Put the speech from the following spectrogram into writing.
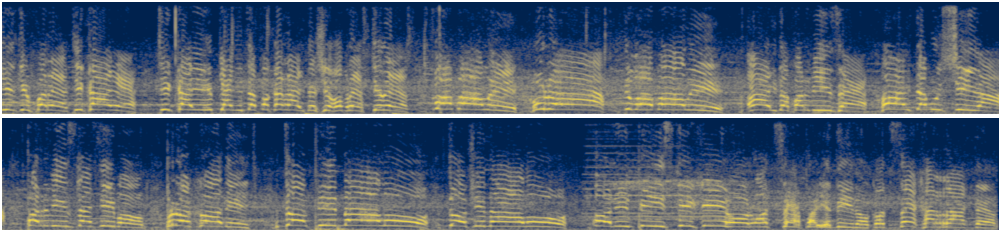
Тільки вперед, тікає, тікає єгиптянин, та покарайте ж його врешті-решт. Два бали! Ура! Два бали! Айда Парвізе! Айда мужчина! Парвіз Насібов проходить до фіналу! До фіналу Олімпійських ігор! Оце поєдинок, оце характер!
